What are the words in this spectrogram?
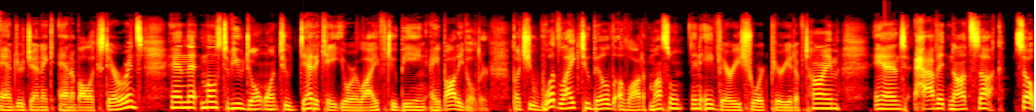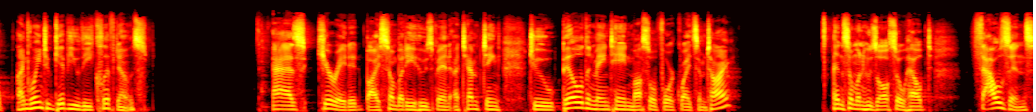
androgenic anabolic steroids, and that most of you don't want to dedicate your life to being a bodybuilder, but you would like to build a lot of muscle in a very short period of time and have it not suck. So I'm going to give you the Cliff Notes as curated by somebody who's been attempting to build and maintain muscle for quite some time, and someone who's also helped thousands,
